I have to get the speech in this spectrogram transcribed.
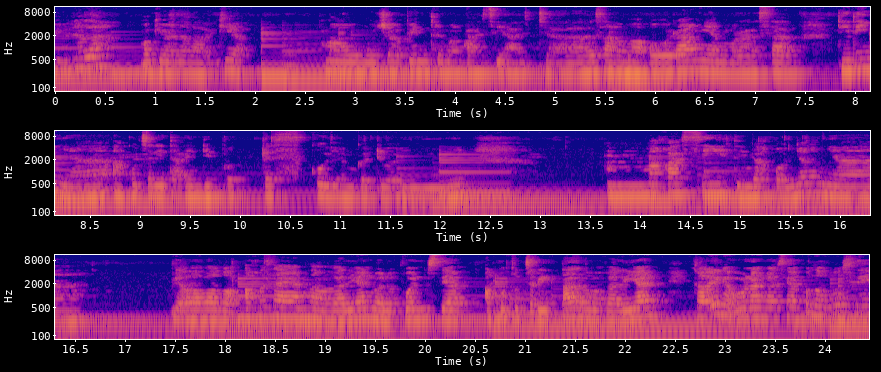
Ya udahlah mau gimana lagi ya? Mau ngucapin terima kasih aja sama orang yang merasa dirinya aku ceritain di podcastku yang kedua ini. Hmm, makasih tingkah konyolnya ya Allah kok aku sayang sama kalian walaupun setiap aku tuh cerita sama kalian kalian nggak pernah ngasih aku solusi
